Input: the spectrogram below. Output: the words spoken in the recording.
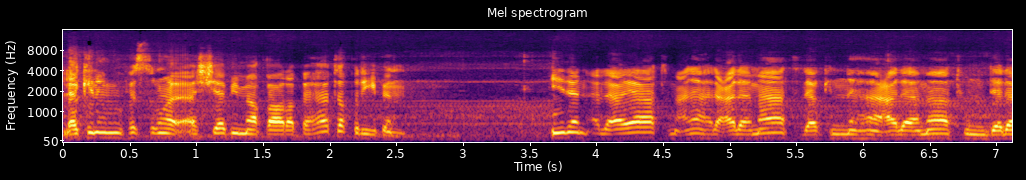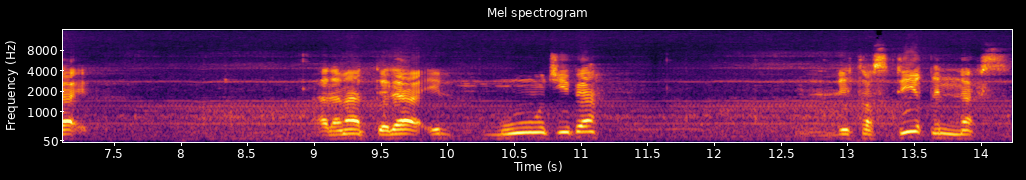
لكنهم يفسرون الأشياء بما قاربها تقريبا. إذا الآيات معناها العلامات لكنها علامات دلائل. علامات دلائل موجبة لتصديق النفس.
